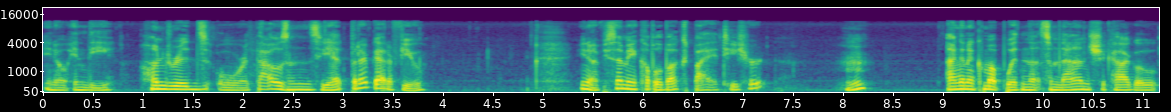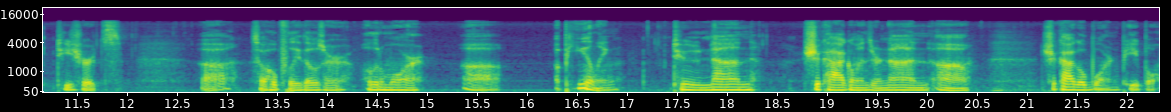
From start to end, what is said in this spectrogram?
you know in the hundreds or thousands yet, but I've got a few. you know, if you send me a couple of bucks, buy a T-shirt. Hmm. I'm gonna come up with some non-Chicago T-shirts. Uh, so hopefully those are a little more uh, appealing to non-Chicagoans or non-Chicago-born people.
